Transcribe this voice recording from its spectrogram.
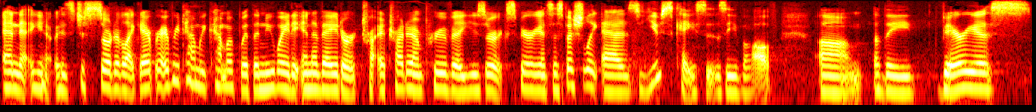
and you know it's just sort of like every every time we come up with a new way to innovate or try try to improve a user experience, especially as use cases evolve, um, the various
